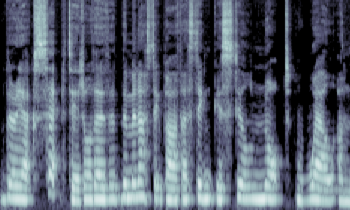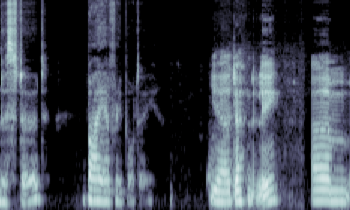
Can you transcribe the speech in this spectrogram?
very accepted, although the, the monastic path I think is still not well understood by everybody. Yeah, definitely. Um,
